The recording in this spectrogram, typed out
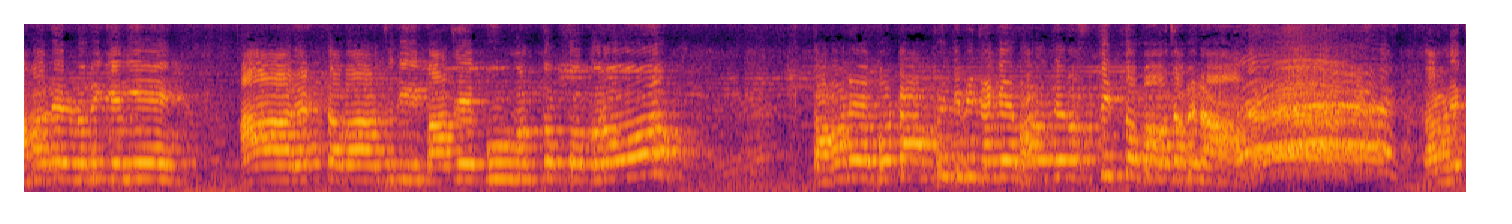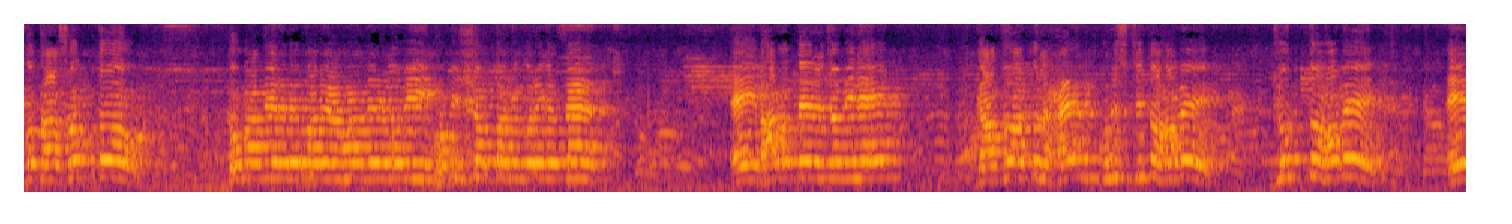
আমাদের নবীকে নিয়ে আর একটা বার যদি বাজে কু মন্তব্য করো তাহলে গোটা পৃথিবী থেকে ভারতের অস্তিত্ব পাওয়া যাবে না। কারণ এ কথা সত্য। তোমাদের ব্যাপারে আমাদের নবী ভবিষ্যৎবাণী করে গেছেন। এই ভারতের জমিনে গাজুয়াতুল হায়ম অনুষ্ঠিত হবে, যুদ্ধ হবে। এই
